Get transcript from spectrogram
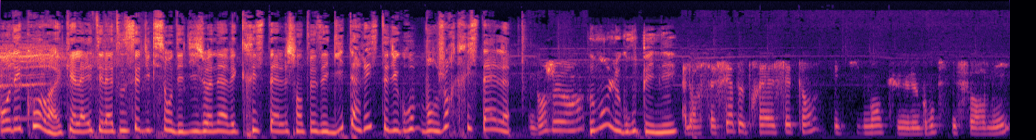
On découvre quelle a été la toute séduction des Dijonnais avec Christelle, chanteuse et guitariste du groupe. Bonjour Christelle. Bonjour. Comment le groupe est né? Alors ça fait à peu près sept ans effectivement que le groupe s'est formé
